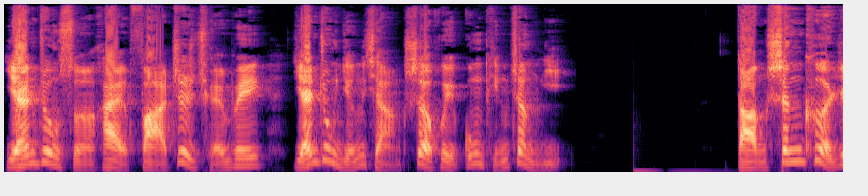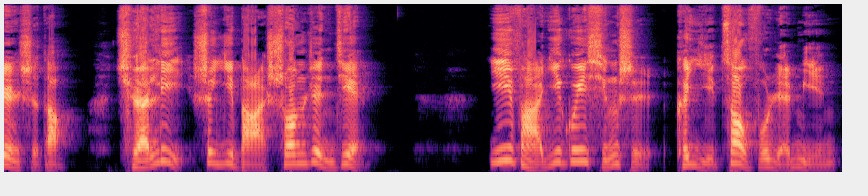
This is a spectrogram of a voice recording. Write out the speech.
严重损害法治权威，严重影响社会公平正义。党深刻认识到。权力是一把双刃剑，依法依规行使可以造福人民，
